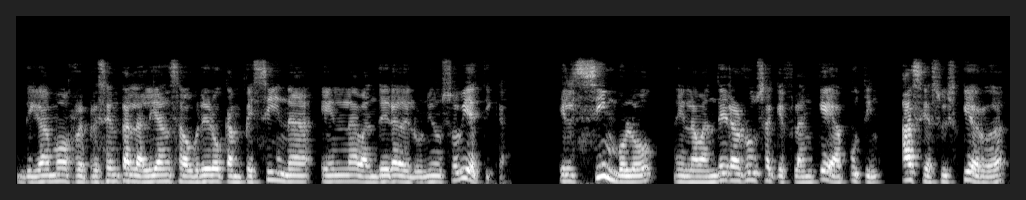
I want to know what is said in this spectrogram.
digamos, representan la alianza obrero-campesina en la bandera de la Unión Soviética. El símbolo en la bandera rusa que flanquea a Putin hacia su izquierda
